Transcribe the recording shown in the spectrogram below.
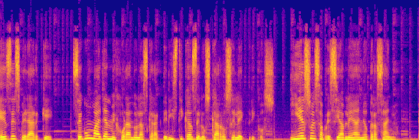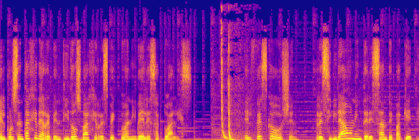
Es de esperar que, según vayan mejorando las características de los carros eléctricos, y eso es apreciable año tras año, el porcentaje de arrepentidos baje respecto a niveles actuales. El Fesco Ocean recibirá un interesante paquete,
